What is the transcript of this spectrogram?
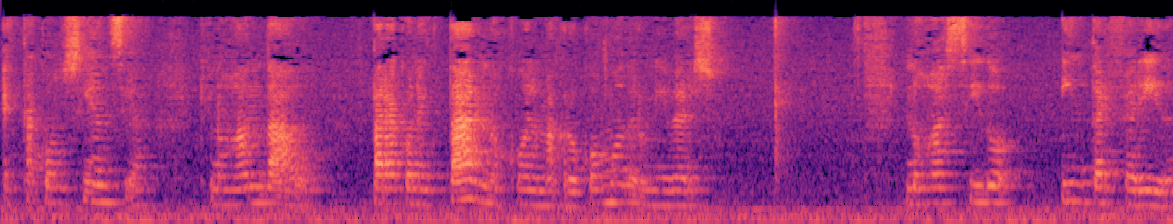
esta conciencia que nos han dado para conectarnos con el macrocosmos del universo nos ha sido interferida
